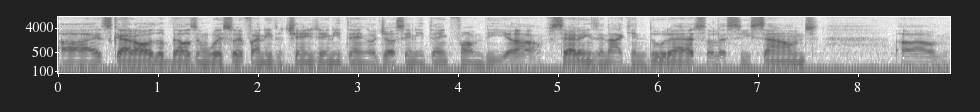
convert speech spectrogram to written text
Uh, it's got all the bells and whistles if I need to change anything or adjust anything from the uh, settings and I can do that. So let's see sounds. Um,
